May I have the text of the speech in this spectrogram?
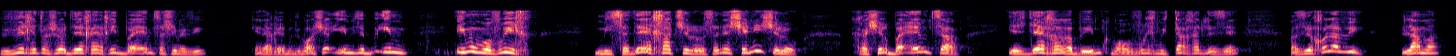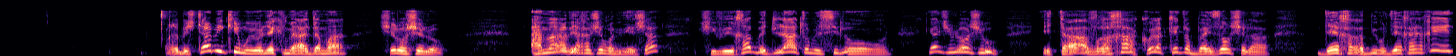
והבריך לתוך שלו דרך היחיד באמצע שמביא, כן, הרי מדובר שאם זה, אם, אם הוא מבריך משדה אחד שלו לשדה שני שלו, כאשר באמצע יש דרך הרבים, כלומר הוא מבריך מתחת לזה, אז הוא יכול להביא. למה? הרי בשתי המקרים הוא יונק מהאדמה שלו שלו. אמר רבי יחד שם רבי ישע, כשהבריחה בדלת או בסילון, כן, שלא שהוא, את ההברחה, כל הקטע באזור של הדרך הרבים או דרך היחיד,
